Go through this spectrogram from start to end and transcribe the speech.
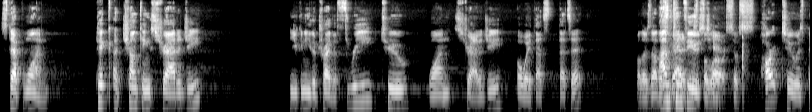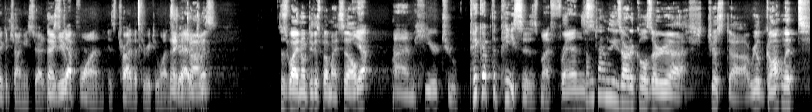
Step one: pick a chunking strategy. You can either try the three, two, one strategy. Oh wait, that's that's it. Well, there's other I'm strategies confused below. here. So s- part two is pick a chunking strategy. Thank you. Step one is try the three two one Thank you, strategy. Thomas. This is why I don't do this by myself. Yep. I'm here to pick up the pieces, my friends. Sometimes these articles are uh, just a real gauntlet,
